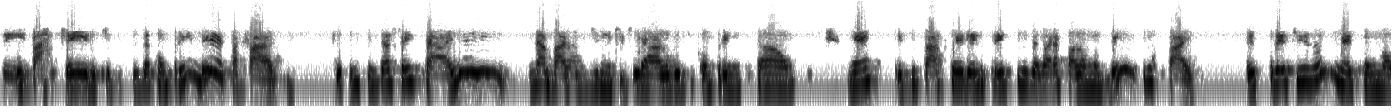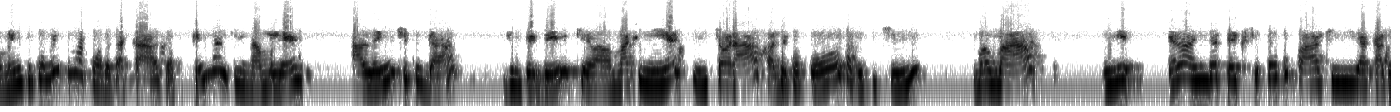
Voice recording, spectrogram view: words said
Sim. o parceiro que precisa compreender essa fase, que precisa aceitar. E aí, na base de muito diálogo, de compreensão, né? Esse parceiro, ele precisa, agora falando bem entre os pais, eles precisam, nesse momento, também tomar conta da casa. Porque imagina, a mulher, além de cuidar de um bebê, que é uma maquininha de chorar, fazer cocô, fazer xixi, mamar, e ela ainda tem que se preocupar que a casa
